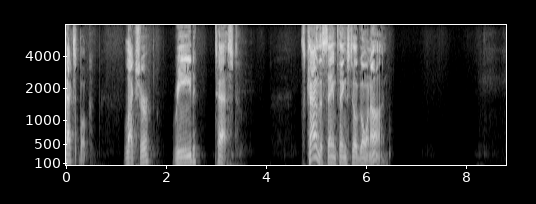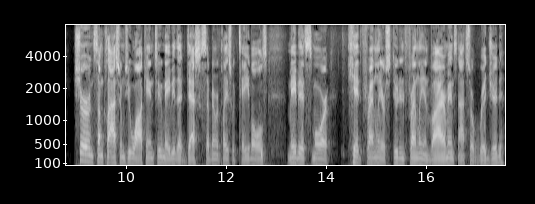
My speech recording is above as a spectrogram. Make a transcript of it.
textbook, lecture, read, test. It's kind of the same thing still going on. Sure, in some classrooms you walk into, maybe the desks have been replaced with tables. Maybe it's more kid friendly or student friendly environments, not so rigid.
